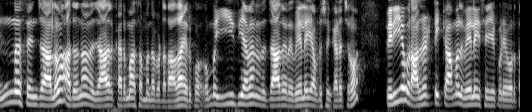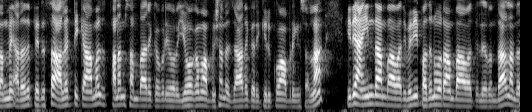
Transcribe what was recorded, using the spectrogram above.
என்ன செஞ்சாலும் அது வந்து அந்த ஜாதகர் கர்மா சம்மந்தப்பட்டதாக தான் இருக்கும். ரொம்ப ஈஸியாகவே அந்த ஜாதகர் வேலை அப்படி சொல்லி கிடச்சிரும். பெரிய ஒரு அலட்டிக்காமல் வேலை செய்யக்கூடிய ஒரு தன்மை அதாவது பெருசாக அலட்டிக்காமல் பணம் சம்பாதிக்கக்கூடிய ஒரு யோகம் அப்படின்னு அந்த ஜாதகருக்கு இருக்கும் அப்படின்னு சொல்லலாம். இதே ஐந்தாம் பாவாதிபதி பதினோராம் பாவத்தில் இருந்தால் அந்த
